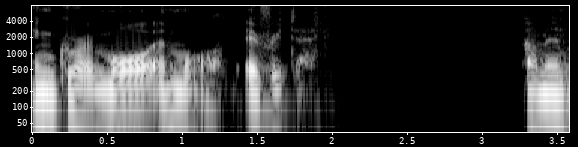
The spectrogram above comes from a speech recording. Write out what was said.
and grow more and more every day. Amen.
